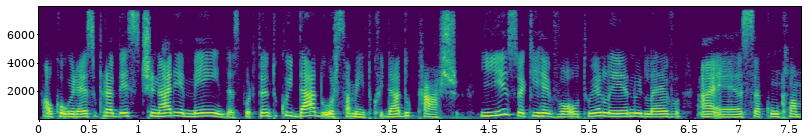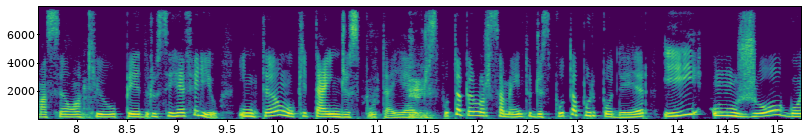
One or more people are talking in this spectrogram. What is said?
ao Congresso para destinar emendas, portanto, cuidar do orçamento, cuidar do caixa. E isso é que revolta o Heleno e leva a essa conclamação a que o Pedro se referiu. Então, o que está em disputa aí é disputa pelo orçamento, disputa por poder e um jogo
